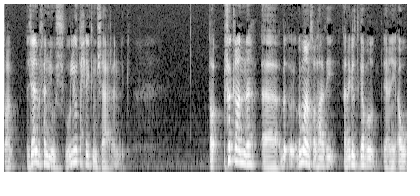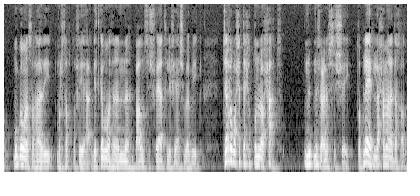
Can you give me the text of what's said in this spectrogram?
طيب الجانب الفني وش هو؟ اللي هو تحريك المشاعر عندك. طب الفكرة إنه آه قبل ما نوصل هذه أنا قلت قبل يعني أو مو قبل ما نوصل هذه مرتبطة فيها، قلت قبل مثلا إنه بعض المستشفيات اللي فيها شبابيك جربوا حتى يحطون لوحات نفع نفس الشيء، طب ليه؟ اللوحة ما لها دخل؟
